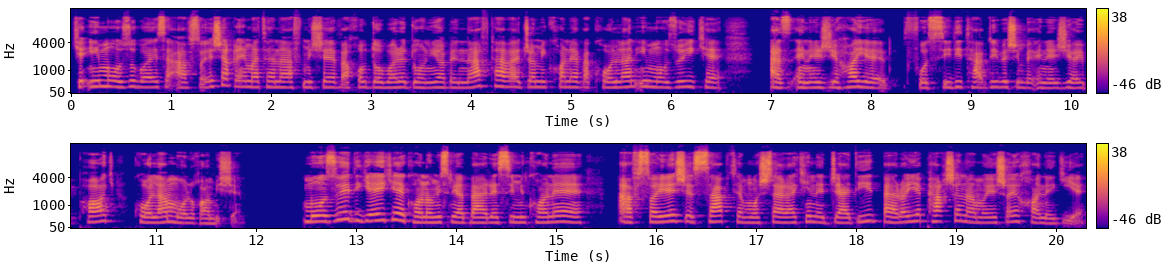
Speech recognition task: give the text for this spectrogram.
که این موضوع باعث افزایش قیمت نفت میشه و خب دوباره دنیا به نفت توجه می‌کنه و کلا این موضوعی که از انرژی های فسیلی تبدیل بشیم به انرژی های پاک کلا ملغا میشه. موضوع دیگه ای که اکونومیست میاد بررسی می‌کنه افزایش ثبت مشترکین جدید برای پخش نمایش های خانگیه.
